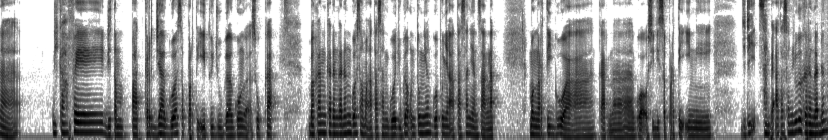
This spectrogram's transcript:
Nah di cafe di tempat kerja gue seperti itu juga gue nggak suka. Bahkan kadang-kadang gue sama atasan gue juga untungnya gue punya atasan yang sangat mengerti gue karena gue OCD seperti ini. Jadi sampai atasan juga kadang-kadang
